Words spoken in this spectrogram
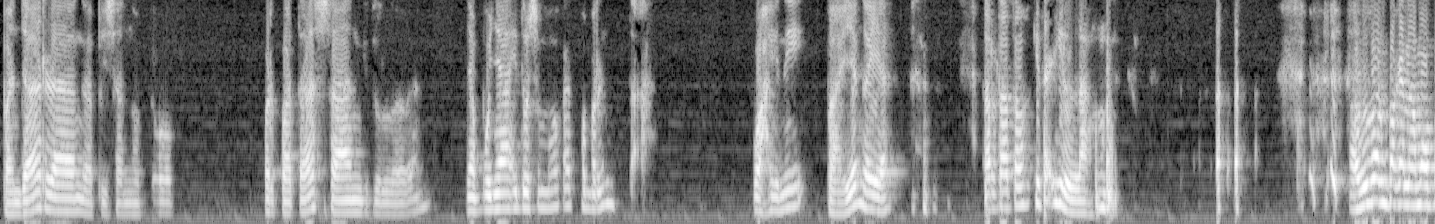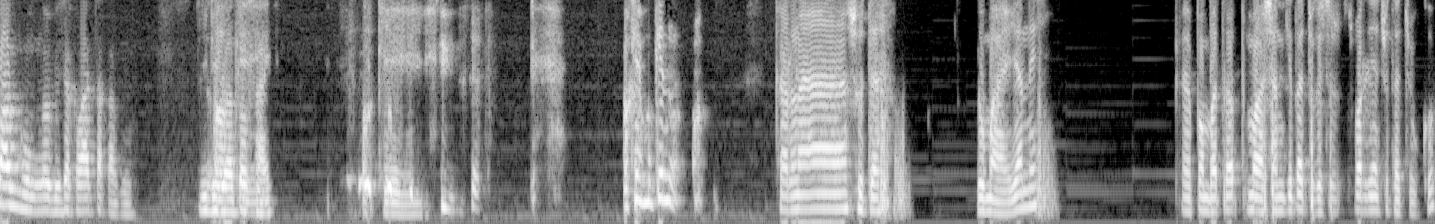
bandara nggak bisa nutup perbatasan gitu loh kan yang punya itu semua kan pemerintah wah ini bahaya nggak ya tahu kita hilang Aku kan pakai nama panggung, nggak bisa kelacak aku. Jadi atau saya. Oke. Oke, mungkin karena sudah lumayan nih. Pembata- pembahasan kita juga se- sepertinya sudah cukup.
